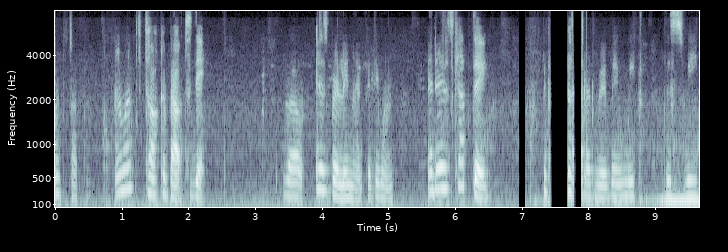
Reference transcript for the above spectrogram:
Want to talk about? I want to talk about today. Well, it is barely 9.51. And it is Cap Day. Because I had ribbon week this week.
